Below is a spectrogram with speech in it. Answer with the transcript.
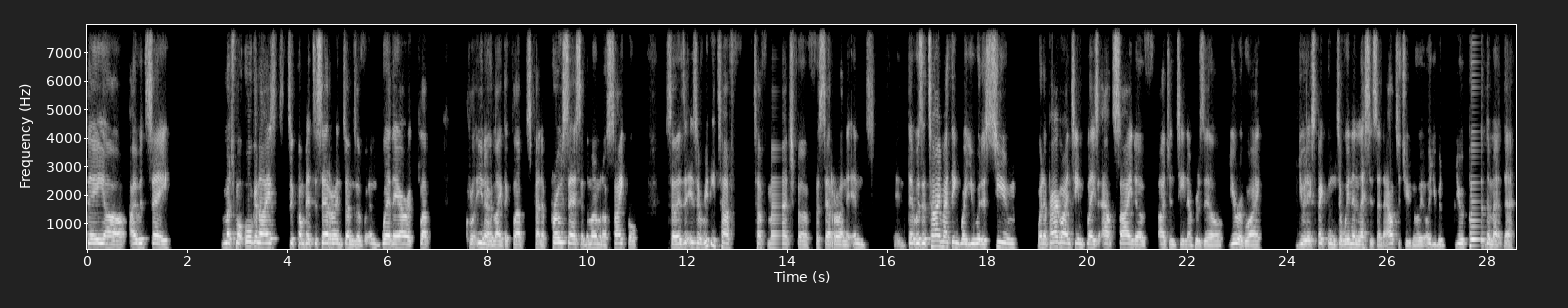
They are, I would say, much more organized to compare to Cerro in terms of and where they are at club, you know, like the club's kind of process at the moment or cycle. So it's, it's a really tough, tough match for for Cerro and and there was a time I think where you would assume when a Paraguayan team plays outside of Argentina, Brazil, Uruguay, you would expect them to win unless it's at altitude, or, or you would you would put them out there.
